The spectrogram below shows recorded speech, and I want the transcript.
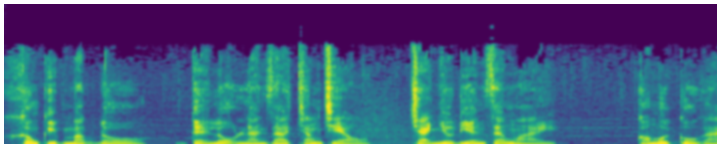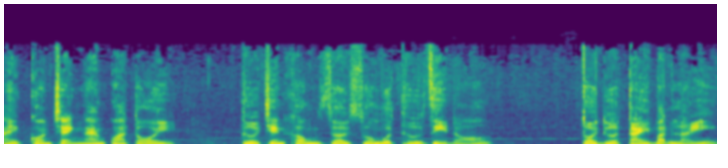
không kịp mặc đồ, để lộ làn da trắng trẻo, chạy như điên ra ngoài. Có một cô gái còn chạy ngang qua tôi, từ trên không rơi xuống một thứ gì đó. Tôi đưa tay bắt lấy,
